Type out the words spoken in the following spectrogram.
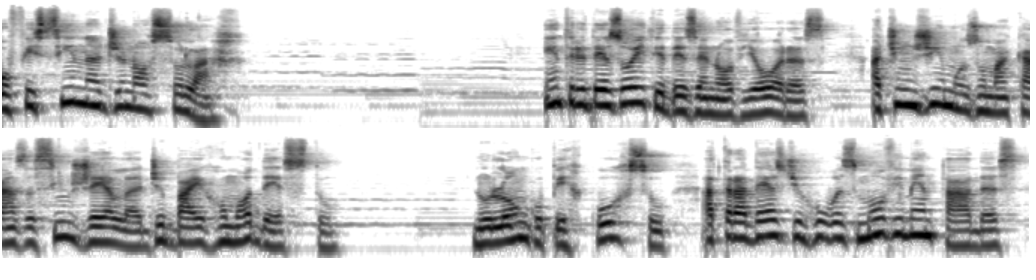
Oficina de Nosso Lar. Entre 18 e 19 horas, atingimos uma casa singela de bairro modesto. No longo percurso, através de ruas movimentadas,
